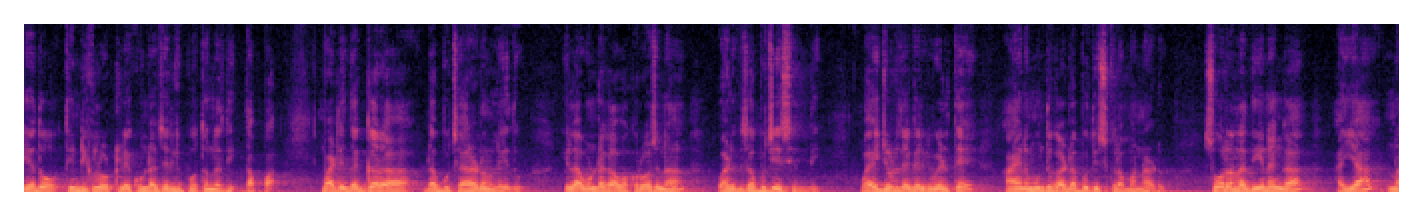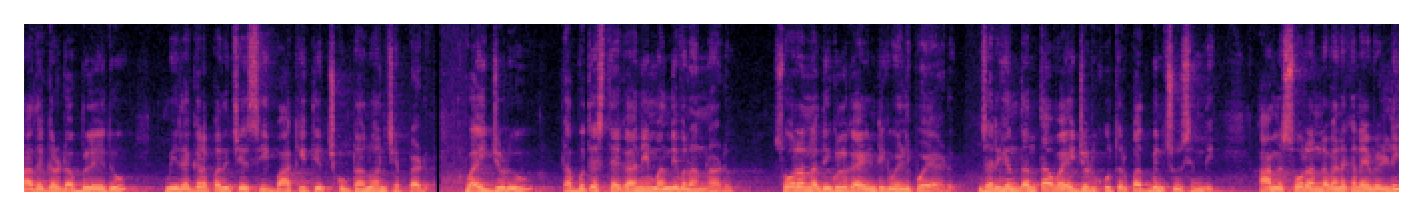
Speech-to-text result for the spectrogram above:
ఏదో తిండికి లోటు లేకుండా జరిగిపోతున్నది తప్ప. వాడి దగ్గర డబ్బు చేరడం లేదు. ఇలా ఉండగా ఒక రోజున వాడికి జబ్బు చేసింది. వైద్యుడి దగ్గరికి వెళ్తే ఆయన ముందుగా డబ్బు తీసుకురమ్మన్నాడు. సూరన్న దీనంగా అయ్యా నా దగ్గర డబ్బు లేదు. మీ దగ్గర పనిచేసి బాకీ తీర్చుకుంటాను అని చెప్పాడు. వైద్యుడు డబ్బు తెస్తే గాని మందివనన్నాడు సూరన్న దిగులుగా ఇంటికి వెళ్ళిపోయాడు. జరిగిందంతా వైద్యుడి కూతురు పద్మిని చూసింది. ఆమె సూరన్న వెనకనే వెళ్ళి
